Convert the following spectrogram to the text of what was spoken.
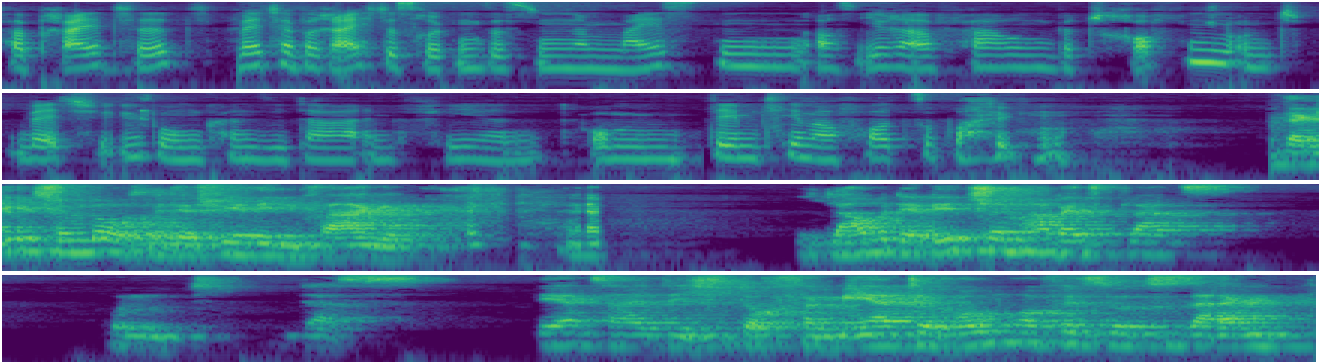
verbreitet. Welcher Bereich des Rückens ist denn am meisten aus Ihrer Erfahrung betroffen und welche Übungen können Sie da empfehlen, um dem Thema vorzubeugen? Da geht es schon los mit der schwierigen Frage. Äh, ich glaube, der Bildschirmarbeitsplatz und das derzeitig doch vermehrte Homeoffice sozusagen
